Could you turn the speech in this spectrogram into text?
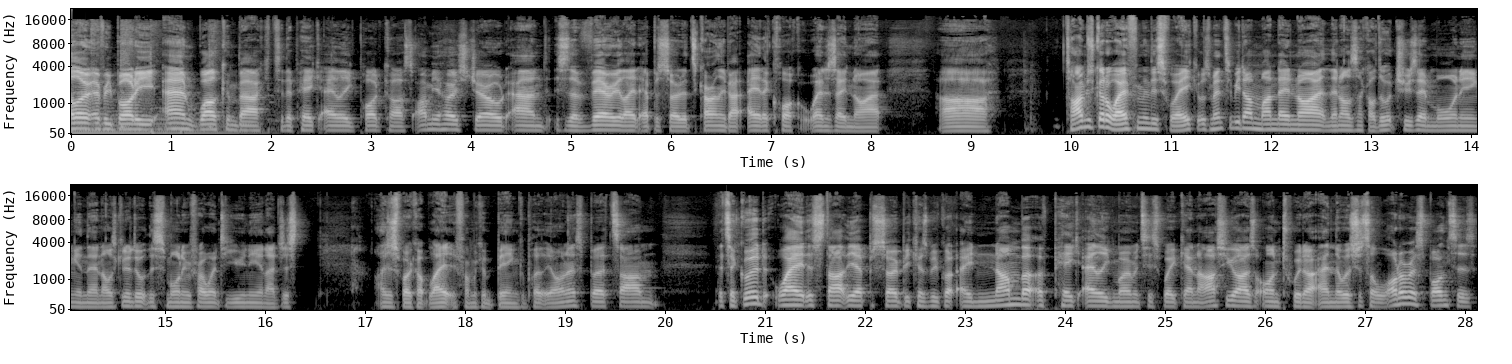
Hello, everybody, and welcome back to the Peak A League podcast. I'm your host, Gerald, and this is a very late episode. It's currently about 8 o'clock Wednesday night. Uh, time just got away from me this week. It was meant to be done Monday night, and then I was like, I'll do it Tuesday morning, and then I was going to do it this morning before I went to uni, and I just I just woke up late, if I'm being completely honest. But um, it's a good way to start the episode because we've got a number of peak A League moments this weekend. I asked you guys on Twitter, and there was just a lot of responses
